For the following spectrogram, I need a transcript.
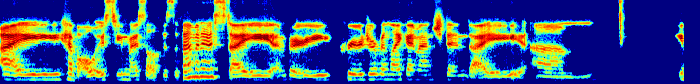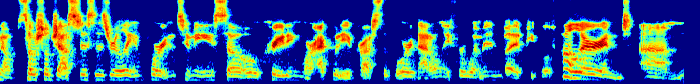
I have always seen myself as a feminist. I am very career driven, like I mentioned. I, um, you know, social justice is really important to me. So creating more equity across the board, not only for women, but people of color and um,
